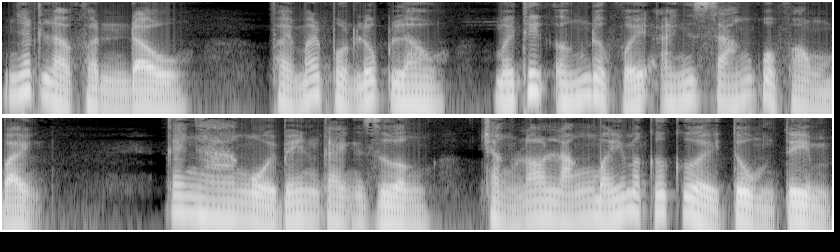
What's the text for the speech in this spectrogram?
Nhất là phần đầu. Phải mất một lúc lâu Mới thích ứng được với ánh sáng của phòng bệnh. Cái Nga ngồi bên cạnh giường, Chẳng lo lắng mấy mà cứ cười tủm tỉm.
